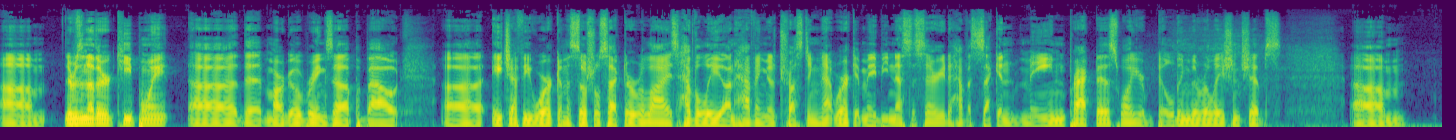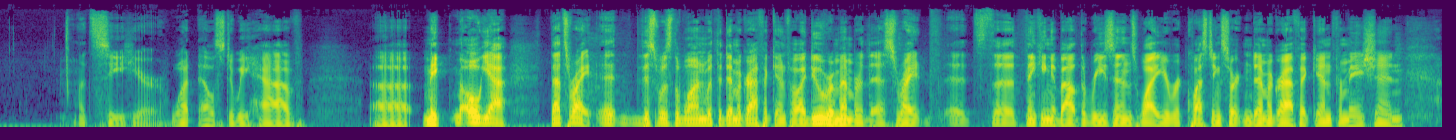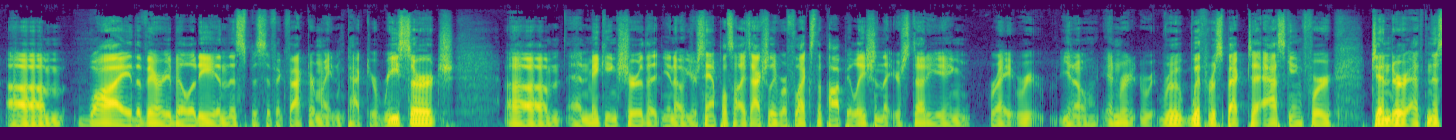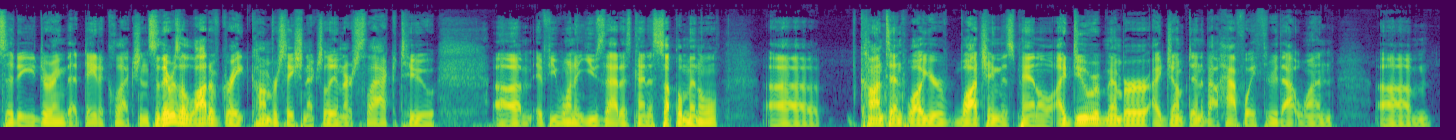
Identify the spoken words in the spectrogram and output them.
Um, there was another key point uh, that Margot brings up about uh, HFE work in the social sector relies heavily on having a trusting network. It may be necessary to have a second main practice while you're building the relationships. Um, let's see here. What else do we have? Uh, make oh yeah, that's right. It, this was the one with the demographic info. I do remember this. Right, it's the thinking about the reasons why you're requesting certain demographic information, um, why the variability in this specific factor might impact your research um, and making sure that you know your sample size actually reflects the population that you're studying, right? Re, you know, in re, re, with respect to asking for gender, ethnicity during that data collection. So there was a lot of great conversation actually in our Slack too. Um, if you want to use that as kind of supplemental uh, content while you're watching this panel, I do remember I jumped in about halfway through that one. Um,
